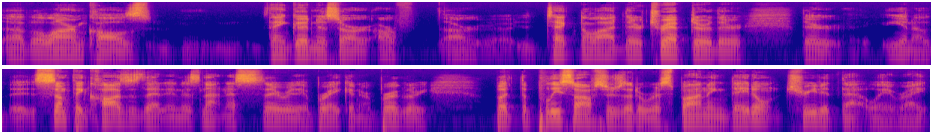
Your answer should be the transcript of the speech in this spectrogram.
of alarm calls, thank goodness, are are are technological. They're tripped or they're they're you know something causes that, and it's not necessarily a break-in or burglary. But the police officers that are responding, they don't treat it that way, right?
